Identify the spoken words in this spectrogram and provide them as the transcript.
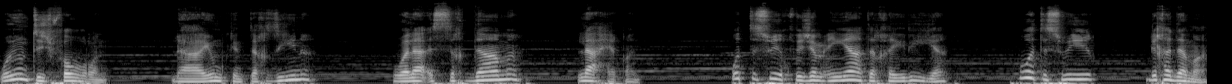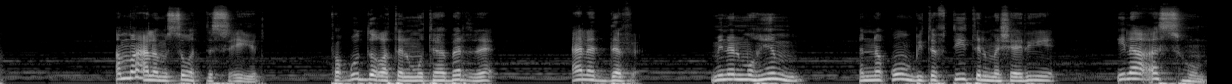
وينتج فورا لا يمكن تخزينه ولا استخدامه لاحقا. والتسويق في جمعيات الخيرية هو تسويق لخدمات. أما على مستوى التسعير فقدرة المتبرع على الدفع من المهم أن نقوم بتفتيت المشاريع إلى أسهم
